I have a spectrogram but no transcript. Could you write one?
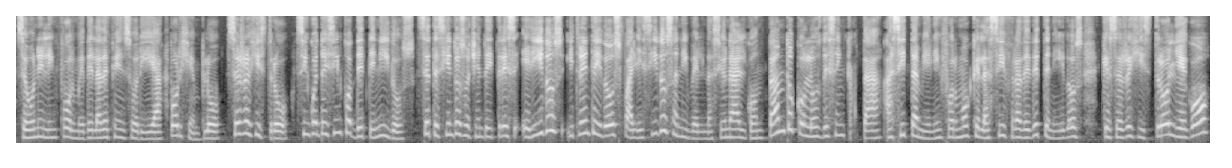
Según el informe de la Defensoría, por ejemplo, se registró 55 detenidos, 783 heridos y 32 fallecidos a nivel nacional, contando con los de Así también informó que la cifra de detenidos que se registró llegó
